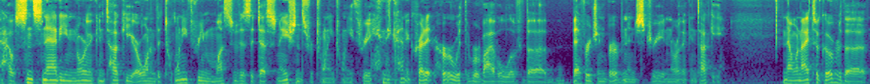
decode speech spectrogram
how Cincinnati and Northern Kentucky are one of the 23 must-visit destinations for 2023, and they kind of credit her with the revival of the beverage and bourbon industry in Northern Kentucky. Now, when I took over the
